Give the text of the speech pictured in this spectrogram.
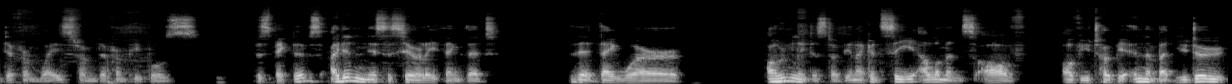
different ways from different people's perspectives. I didn't necessarily think that that they were only dystopian. I could see elements of of utopia in them, but you do.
